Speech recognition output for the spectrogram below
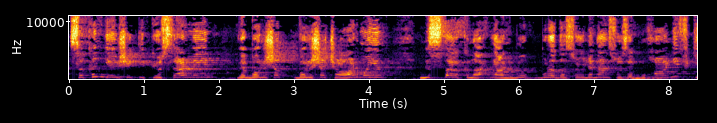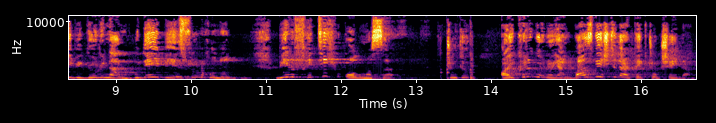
sakın gevşeklik göstermeyin ve barışa, barışa çağırmayın mistakına yani bu burada söylenen söze muhalif gibi görünen Hudeybiye sulhunun bir fetih olması çünkü aykırı görüyor yani vazgeçtiler pek çok şeyden.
